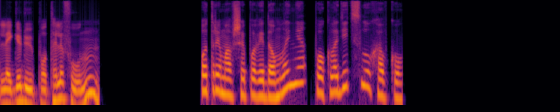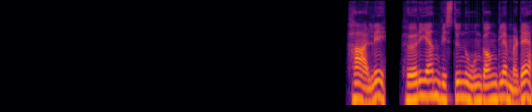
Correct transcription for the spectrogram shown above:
legger du på telefonen. Отримавши повідомлення, покладіть слухавку. Herlig. Hør igjen hvis du noen gang glemmer det.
